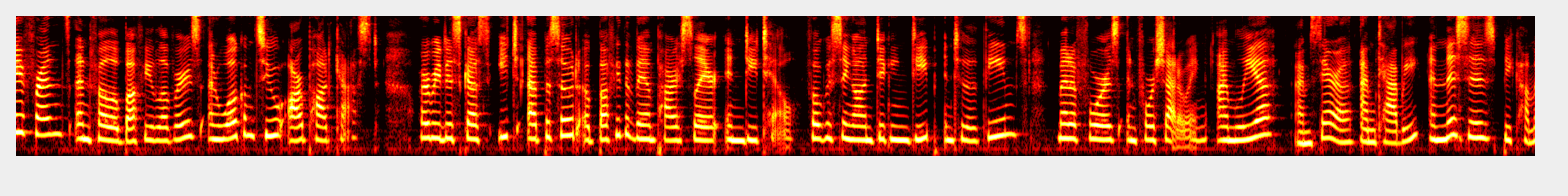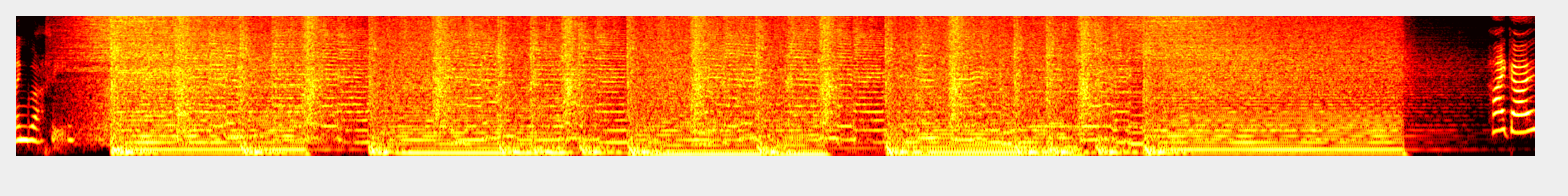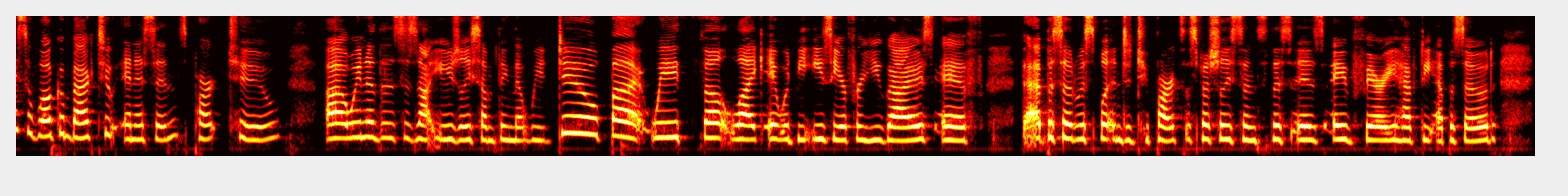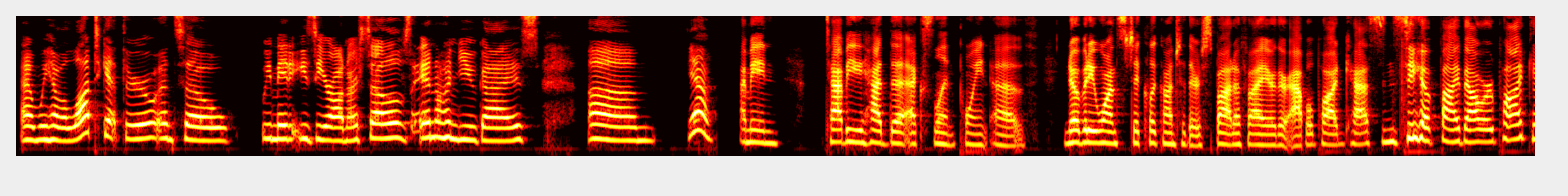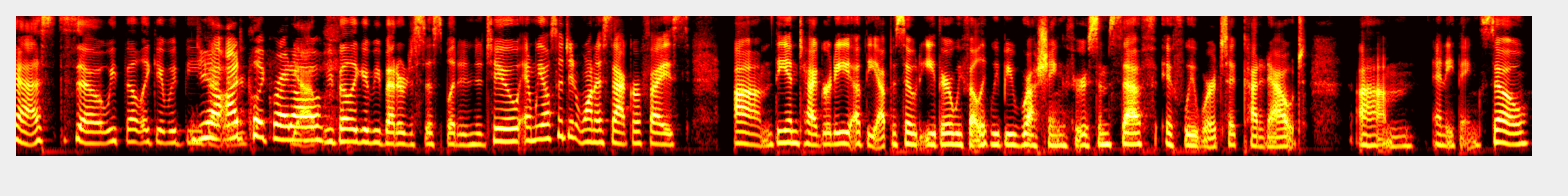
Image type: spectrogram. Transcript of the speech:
Hey, friends and fellow Buffy lovers, and welcome to our podcast, where we discuss each episode of Buffy the Vampire Slayer in detail, focusing on digging deep into the themes, metaphors, and foreshadowing. I'm Leah. I'm Sarah. I'm Tabby. And this is Becoming Buffy. Hi, guys. Welcome back to Innocence Part 2. Uh, we know that this is not usually something that we do, but we felt like it would be easier for you guys if the episode was split into two parts, especially since this is a very hefty episode and we have a lot to get through. And so we made it easier on ourselves and on you guys. Um, yeah. I mean, Tabby had the excellent point of nobody wants to click onto their Spotify or their Apple podcast and see a five hour podcast. So we felt like it would be. Yeah, better. I'd click right yeah, off. We felt like it'd be better just to split it into two. And we also didn't want to sacrifice um, the integrity of the episode either. We felt like we'd be rushing through some stuff if we were to cut it out, um, anything. So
